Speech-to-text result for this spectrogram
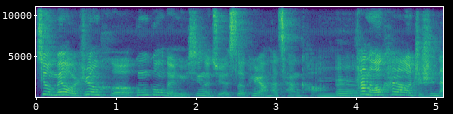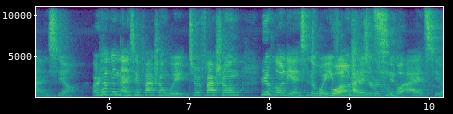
就没有任何公共的女性的角色可以让他参考，他能够看到的只是男性，而他跟男性发生唯就是发生任何联系的唯一方式就是通过爱情。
